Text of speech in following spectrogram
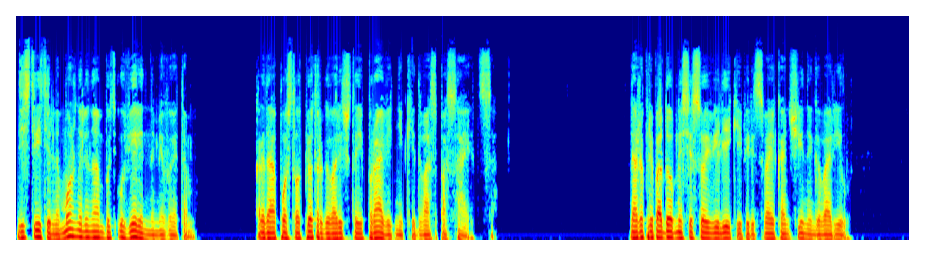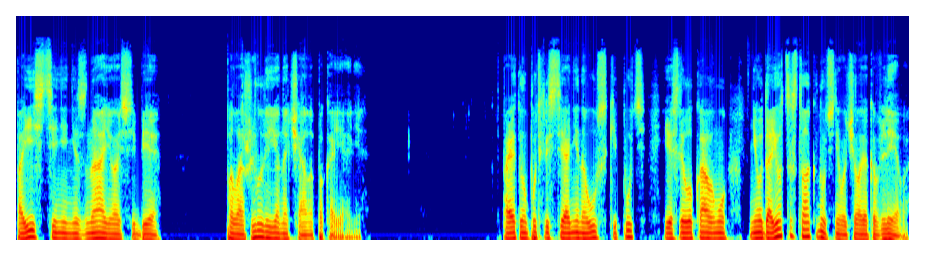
Действительно, можно ли нам быть уверенными в этом, когда апостол Петр говорит, что и праведник едва спасается? Даже преподобный Сесой Великий перед своей кончиной говорил, «Поистине не знаю о себе, положил ли я начало покаяния». Поэтому путь христианина — узкий путь, если лукавому не удается столкнуть с него человека влево,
